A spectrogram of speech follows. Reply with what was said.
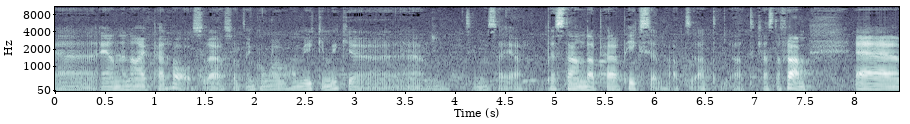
eh, än en iPad har så, där, så att den kommer att ha mycket, mycket eh, ska man säga, prestanda per pixel att, att, att kasta fram. Eh,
